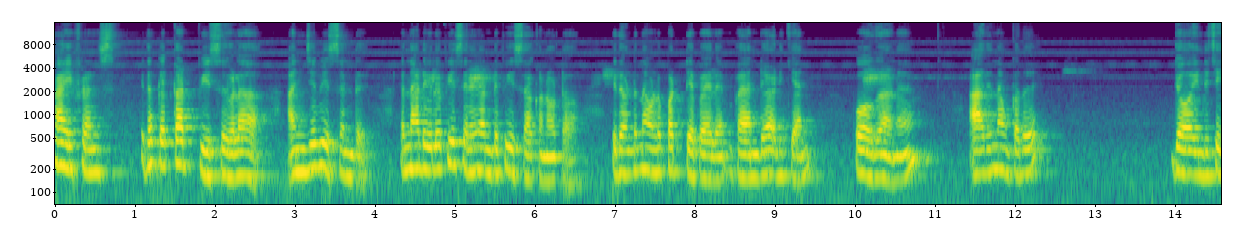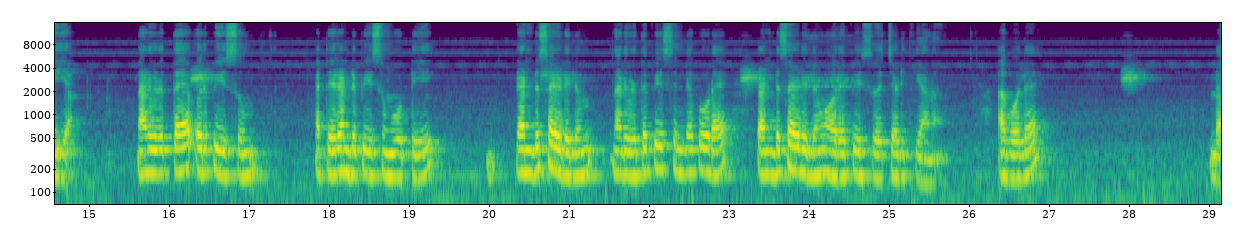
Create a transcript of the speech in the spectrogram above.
ഹായ് ഫ്രണ്ട്സ് ഇതൊക്കെ കട്ട് പീസുകളാണ് അഞ്ച് പീസ് ഉണ്ട് അടിയിലെ പീസിന് രണ്ട് പീസാക്കണം കേട്ടോ. ഇതുകൊണ്ട് നമ്മൾ പട്ടിയ പാല പാന്റ് അടിക്കാൻ പോകുകയാണ് ആദ്യം നമുക്കത് ജോയിന്റ് ചെയ്യാം. നടുവിലത്തെ ഒരു പീസും മറ്റേ രണ്ട് പീസും കൂട്ടി രണ്ട് സൈഡിലും നടുവിലത്തെ പീസിന്റെ കൂടെ രണ്ട് സൈഡിലും ഓരോ പീസ് വെച്ച് അടിക്കുകയാണ് അതുപോലെ ഉണ്ടാ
